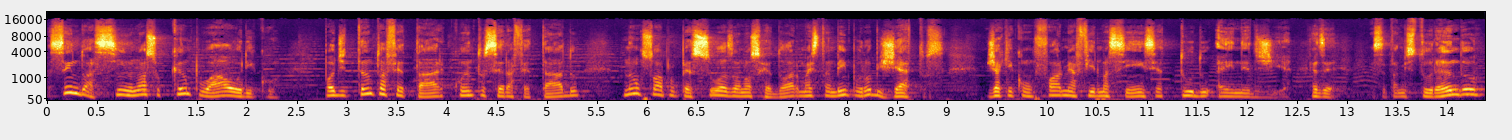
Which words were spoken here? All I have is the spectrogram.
Sendo assim, o nosso campo áurico pode tanto afetar quanto ser afetado, não só por pessoas ao nosso redor, mas também por objetos, já que, conforme afirma a ciência, tudo é energia. Quer dizer, você está misturando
